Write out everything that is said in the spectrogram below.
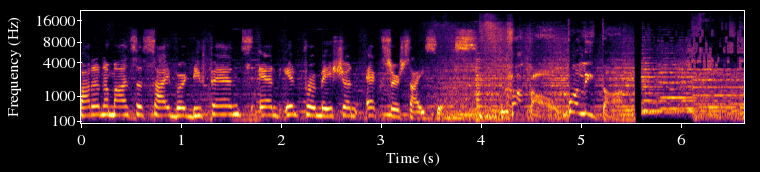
para naman sa cyber defense and information exercises. Kakao Balita!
